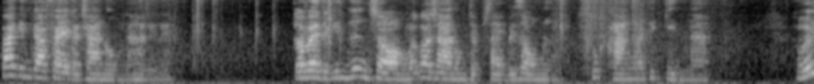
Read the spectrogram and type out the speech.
ป้ากินกาแฟกับชานมนะฮะนี่นะกาแฟจะกินครึ่งซอง แล้วก็ชานมจะใส่ไปซองหนึ่งทุกครั้งนะที่กินนะเฮ้ย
